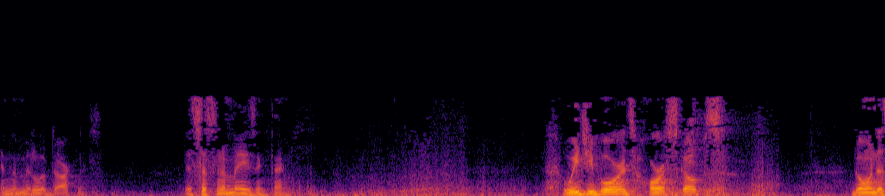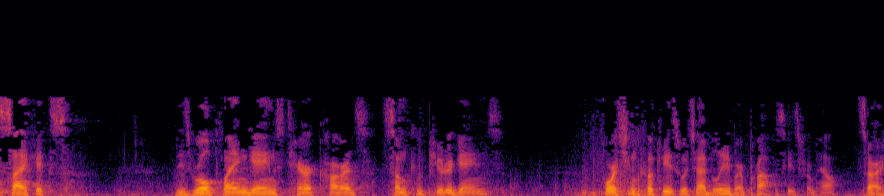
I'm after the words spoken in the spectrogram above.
in the middle of darkness. It's just an amazing thing. Ouija boards, horoscopes, going to psychics, these role playing games, tarot cards, some computer games, fortune cookies, which I believe are prophecies from hell. Sorry.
